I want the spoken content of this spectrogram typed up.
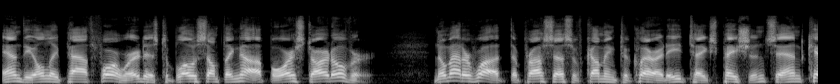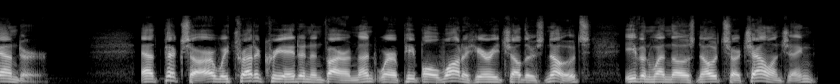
and the only path forward is to blow something up or start over. No matter what, the process of coming to clarity takes patience and candor. At Pixar, we try to create an environment where people want to hear each other's notes, even when those notes are challenging,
